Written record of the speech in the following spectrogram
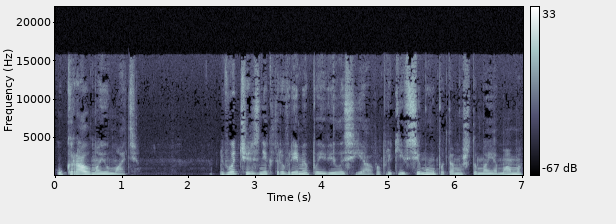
украл мою мать. И вот через некоторое время появилась я, вопреки всему, потому что моя мама,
